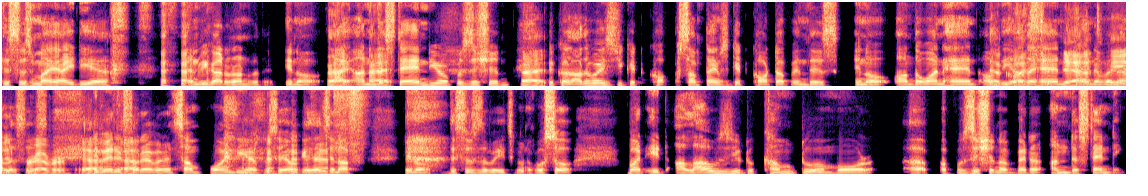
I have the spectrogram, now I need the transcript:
this is my idea, and we got to run with it. You know, Right, I right. understand your position right. because otherwise you get caught, sometimes get caught up in this, you know, on the one hand, on No the other hand, yeah, kind of analysis forever. Yeah, debate it yeah. forever. At some point, you have to say, okay, that's enough. You know, this is the way it's going to go. So, but it allows you to come to a more uh, a position of better understanding.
